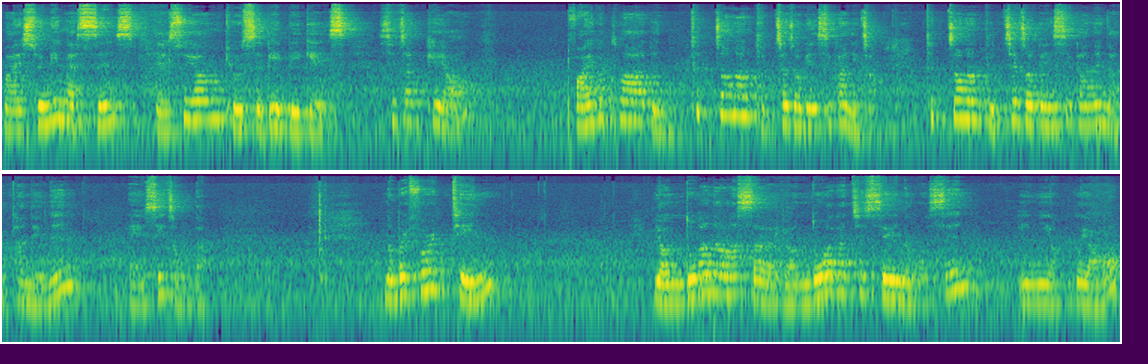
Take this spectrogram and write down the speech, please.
My swimming lessons. 내 수영 교습이 begins. 시작해요. 5 o'clock은 특정한 구체적인 시간이죠. 특정한 구체적인 시간을 나타내는 at이 정답. Number 14. 연도가 나왔어요. 연도와 같이 쓰이는 것은 in이었고요.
